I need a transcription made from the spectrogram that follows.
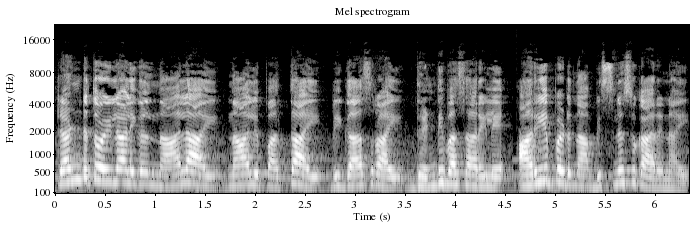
രണ്ട് തൊഴിലാളികൾ നാലായി നാല് പത്തായി വികാസ് റായി ദണ്ഡി ബസാറിലെ അറിയപ്പെടുന്ന ബിസിനസ്സുകാരനായി.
